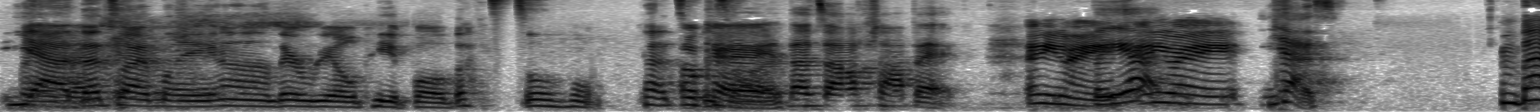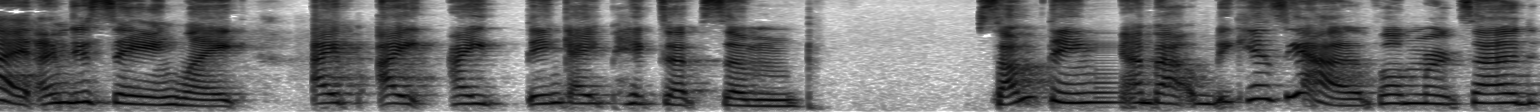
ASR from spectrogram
Yeah, that's why. I'm like, oh, they're real people. That's a whole, that's okay bizarre. that's off topic Anyway, But yeah. anyway, yes, but I'm just saying, like, I I I think I picked up some something about because yeah, Voldemort said.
